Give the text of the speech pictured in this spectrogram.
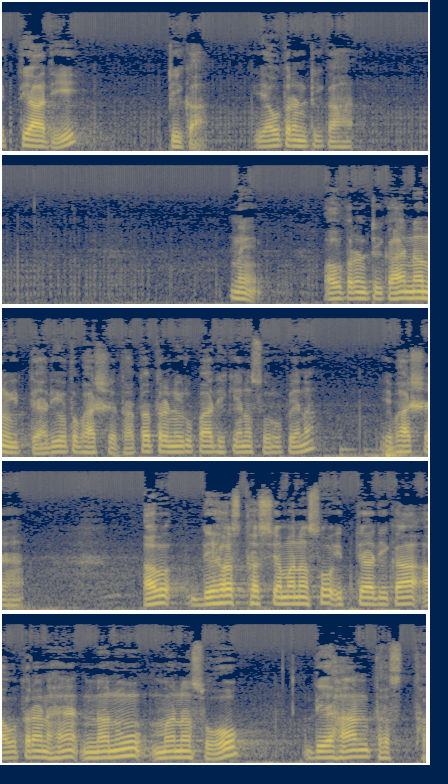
इत्यादि टीका, यह अवतरण टीका है। नहीं, अवतरण टीका है ननु इत्यादि, वो तो भाष्य था। तत्र निरूपाधिकेन स्वरूपेण ये भाष्य है। अब देहस्थस्य मनसो इत्यादि का अवतरण है ननु मनसो देहांतस्थ।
